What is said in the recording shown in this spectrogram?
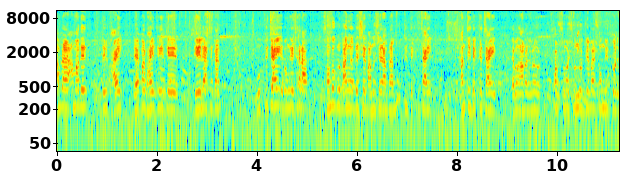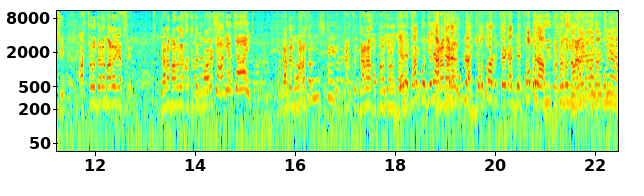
আমরা আমাদের ভাই রেপার ভাই যে জেলে আছে তার মুক্তি চাই এবং এছাড়া সমগ্র বাংলাদেশের মানুষের আমরা মুক্তি দেখতে চাই, শান্তি দেখতে চাই এবং আমরা যেন সবসময় সুন্দর যেভাবে সংগীত করেছি। আফটারঅল যারা মারা গেছে, যারা মারা যাচ্ছে, তাদের বয়স আগে চাই! যাদের যারা জেলে থাকব জেলে আটকে রাখুক না। যত আটক করে রাখবে তত লাভ। তুই কথা না, বলি না।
